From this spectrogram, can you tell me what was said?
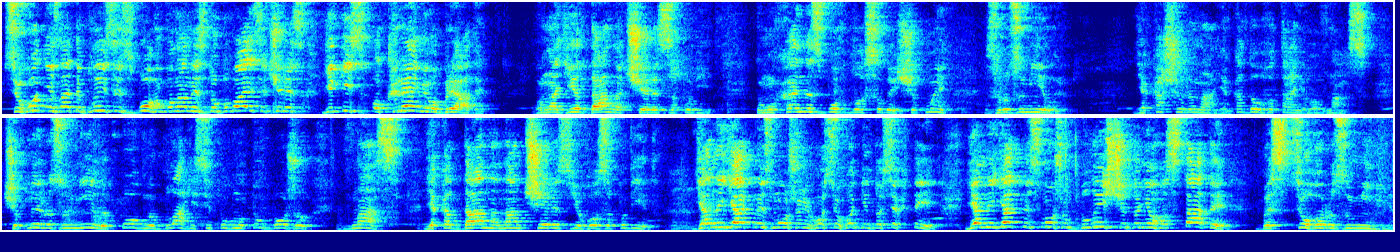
Сьогодні, знаєте, близькість з Богом вона не здобувається через якісь окремі обряди. Вона є дана через заповіт. Тому хай нас Бог благословить, щоб ми зрозуміли, яка ширина, яка довгота його в нас. Щоб ми розуміли повну благість і повноту Божу в нас, яка дана нам через Його заповіт. Я ніяк не зможу його сьогодні досягти. Я ніяк не зможу ближче до нього стати без цього розуміння,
